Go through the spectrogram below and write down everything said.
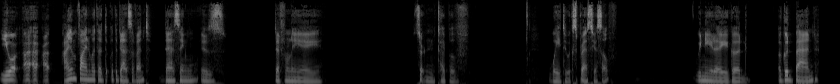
you are, I, I, I, am fine with a with a dance event. Dancing is definitely a certain type of way to express yourself. We need a good a good band,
